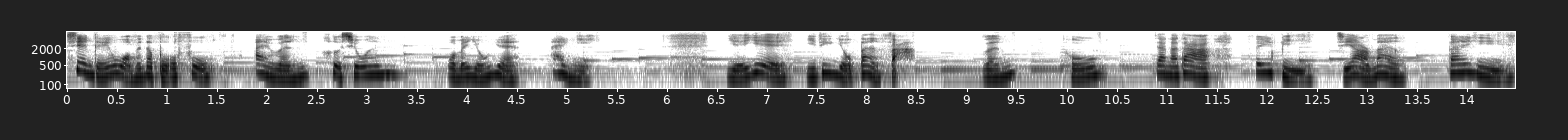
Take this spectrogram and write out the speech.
献给我们的伯父艾文·赫修恩，我们永远爱你。爷爷一定有办法。文，图，加拿大菲比·吉尔曼翻译，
